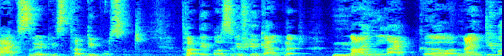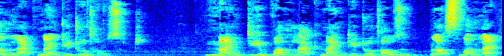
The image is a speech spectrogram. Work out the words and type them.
tax rate is 30%. 30% if you calculate 9 lakh uh, 91 lakh 92,000. 91 lakh 92,000 plus 1 lakh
